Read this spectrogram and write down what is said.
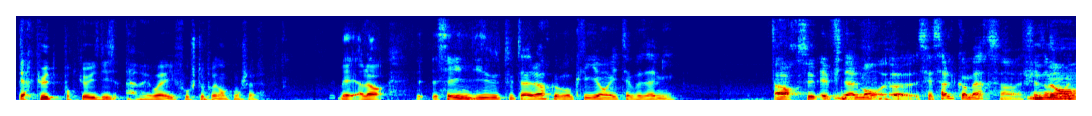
percute pour qu'il se dise Ah, mais ouais, il faut que je te présente mon chef. Mais alors, Céline disait tout à l'heure que vos clients étaient vos amis. Alors, Et finalement, euh, c'est ça le commerce hein, chez Non,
